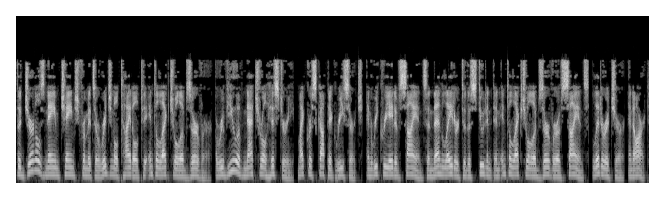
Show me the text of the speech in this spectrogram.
The journal's name changed from its original title to Intellectual Observer, a review of natural history, microscopic research, and recreative science and then later to the Student and Intellectual Observer of Science, Literature, and Art.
